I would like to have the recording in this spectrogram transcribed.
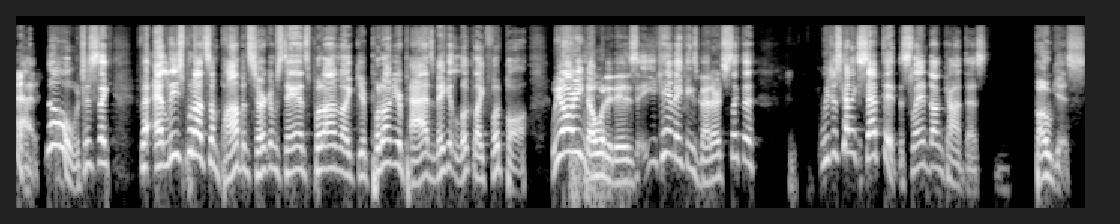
that. no, just like, but at least put on some pomp and circumstance. Put on like you put on your pads, make it look like football. We already know what it is. You can't make things better. It's just like the we just gotta accept it. The slam dunk contest, bogus.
